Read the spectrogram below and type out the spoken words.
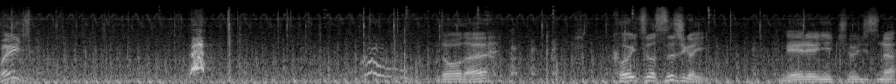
ウェイどうだ？こいつは筋がいい。命令に忠実な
